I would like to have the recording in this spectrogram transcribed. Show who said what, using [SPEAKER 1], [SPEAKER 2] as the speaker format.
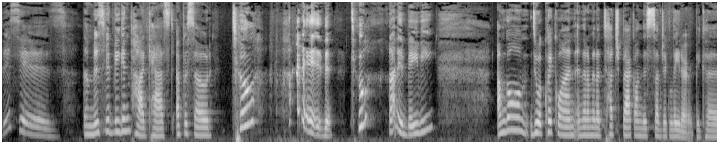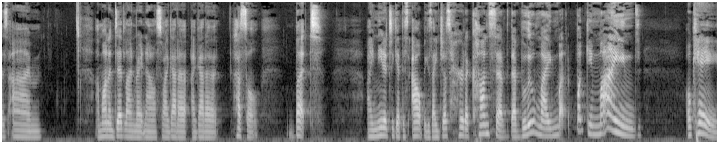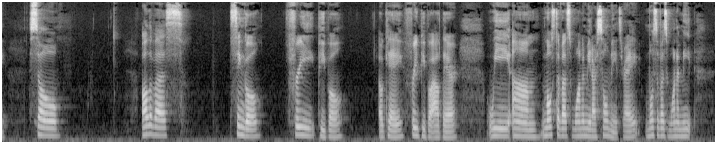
[SPEAKER 1] This is the Misfit Vegan Podcast, episode 200. 200, baby. I'm going to do a quick one and then I'm going to touch back on this subject later because I'm I'm on a deadline right now, so I got to I got to hustle. But I needed to get this out because I just heard a concept that blew my motherfucking mind. Okay. So all of us single, free people, okay, free people out there, we, um, most of us want to meet our soulmates, right? Most of us want to meet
